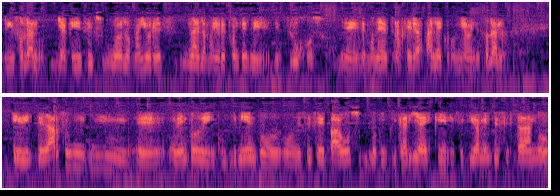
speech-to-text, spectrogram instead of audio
venezolano, ya que ese es uno de los mayores, una de las mayores fuentes de, flujos eh, de moneda extranjera a la economía venezolana. Eh, de darse un, evento de incumplimiento o, de cese de pagos, lo que implicaría es que efectivamente se está dando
